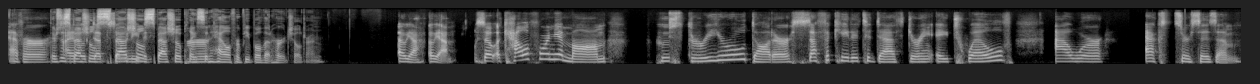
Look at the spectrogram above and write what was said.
ever. There's a looked special, so special, special place in hell for people that hurt children. Oh yeah, oh yeah. So a California mom whose three-year-old daughter suffocated to death during a 12-hour exorcism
